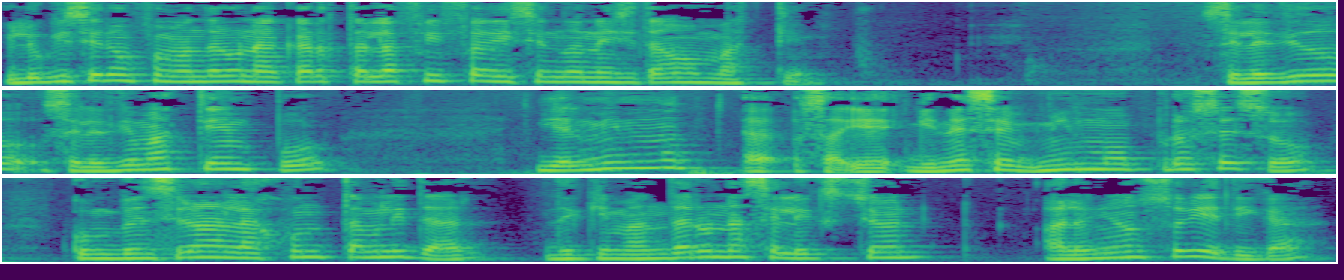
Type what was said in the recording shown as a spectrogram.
Y lo que hicieron fue mandar una carta a la FIFA diciendo necesitamos más tiempo. Se les dio, se les dio más tiempo y, al mismo, eh, o sea, y y en ese mismo proceso convencieron a la Junta Militar de que mandar una selección a la Unión Soviética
